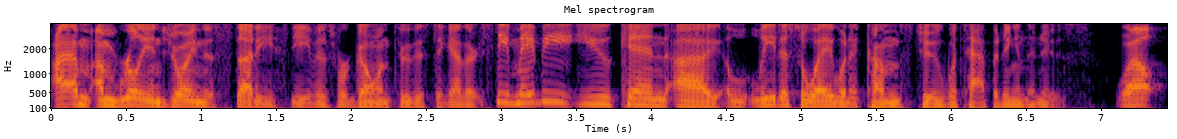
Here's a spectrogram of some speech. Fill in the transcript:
I'm I'm really enjoying this study, Steve, as we're going through this together. Steve, maybe you can uh, lead us away when it comes to what's happening in the news. Well,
